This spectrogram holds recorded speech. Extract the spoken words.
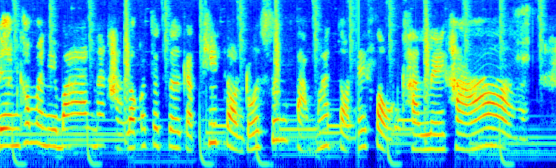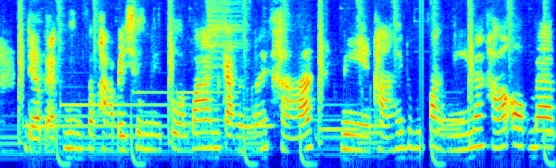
เดินเข้ามาในบ้านนะคะ เราก็จะเจอกับที่จอดรถซึ่งสามารถจอดได้สองคันเลยค่ะ เดี๋ยวแอดมินจะพาไปชมในตัวบ้านกันนะคะนี่ค่ะให้ดูฝั่งนี้นะคะ ออกแบบ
